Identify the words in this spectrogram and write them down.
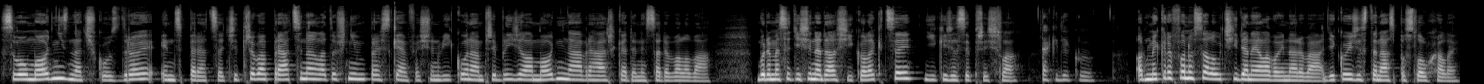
Svou módní značku, zdroj inspirace či třeba práci na letošním Pražském Fashion Weeku nám přiblížila módní návrhářka Denisa Dovalová. Budeme se těšit na další kolekci, díky, že jsi přišla. Tak děkuji. Od mikrofonu se loučí Daniela Vojnarová. Děkuji, že jste nás poslouchali.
